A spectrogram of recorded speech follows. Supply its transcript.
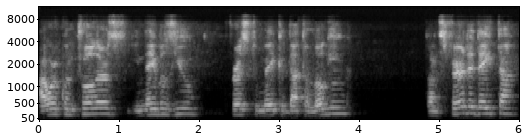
our controllers enables you first to make data logging, transfer the data,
